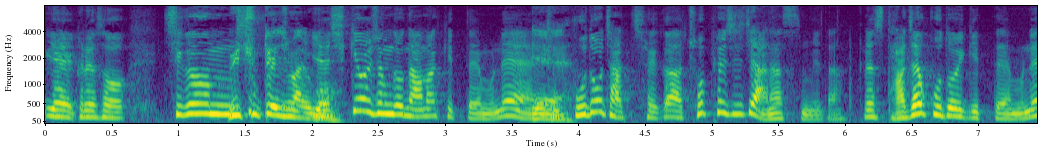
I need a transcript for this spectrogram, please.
예, 그래서 지금 위축되지 말고. 예, 10개월 정도 남았기 때문에 예. 구도 자체가 좁혀지지 않았습니다. 그래서 다자 구도이기 때문에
